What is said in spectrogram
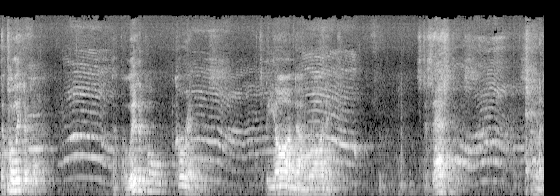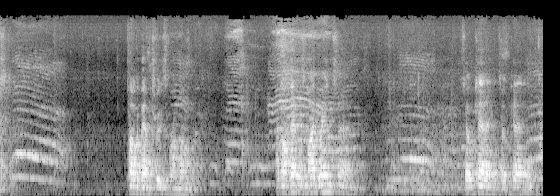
the political. The political correctness. It's beyond ironic. It's disastrous. It's sinister. Talk about truth for a moment. I thought that was my grandson. It's okay. It's okay.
